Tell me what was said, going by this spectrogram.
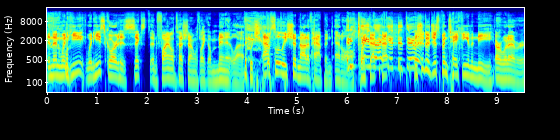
And then when he when he scored his sixth and final touchdown with like a minute left, which absolutely should not have happened at all. And he like came back in to do They it. should have just been taking in the knee or whatever.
